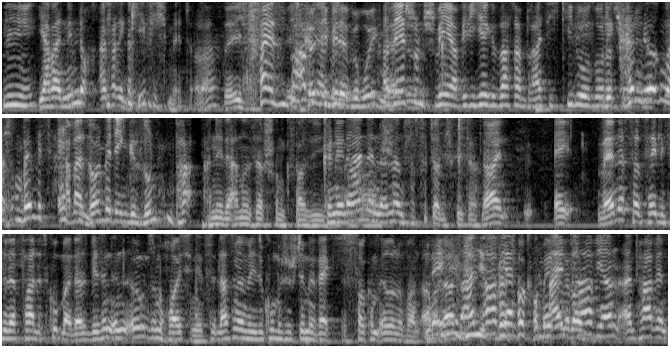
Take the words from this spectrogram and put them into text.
Nee. Ja, aber nimm doch einfach den Käfig mit, oder? Ich, ist ein ich könnte ihn wieder beruhigen. Also der ist schon schwer, wie die hier gesagt haben, 30 Kilo so. Wir können irgendwas, und wenn wir es essen, Aber sollen wir den gesunden Pa... Ah ne, der andere ist ja schon quasi... können den einen den anderen verfüttern später. Nein, ey, wenn es tatsächlich so der Fall ist, guck mal, da, wir sind in irgendeinem Häuschen. Jetzt lassen wir mal diese komische Stimme weg. Das ist vollkommen irrelevant. Aber Nee, da ist ein Pavian, vollkommen ein? Pavian, ein Pavian.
